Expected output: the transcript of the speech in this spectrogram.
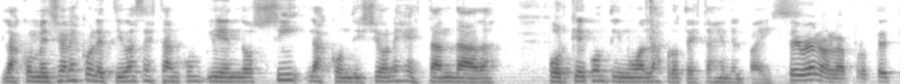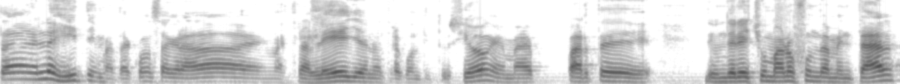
las convenciones colectivas se están cumpliendo, si las condiciones están dadas, ¿por qué continúan las protestas en el país? Sí, bueno, la protesta es legítima, está consagrada en nuestras leyes, en nuestra constitución, es parte de, de un derecho humano fundamental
